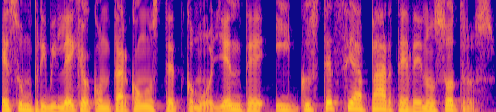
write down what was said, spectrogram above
Es un privilegio contar con usted como oyente y que usted sea parte de nosotros.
